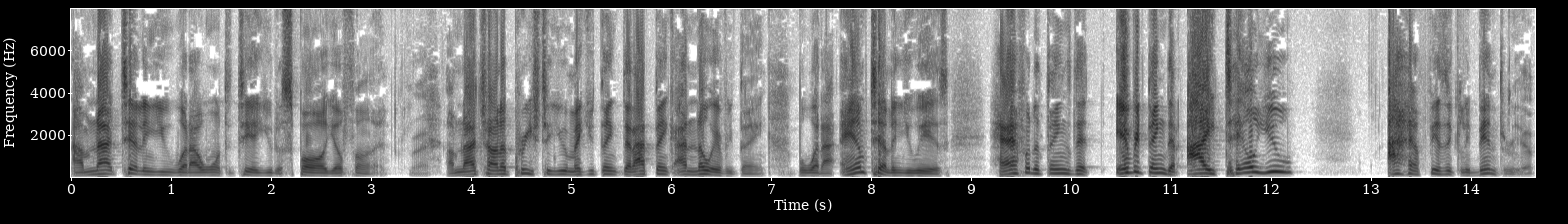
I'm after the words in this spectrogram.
I'm not telling you what I want to tell you to spoil your fun. Right. I'm not trying to preach to you, make you think that I think I know everything. But what I am telling you is half of the things that everything that I tell you, I have physically been through. Yep.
